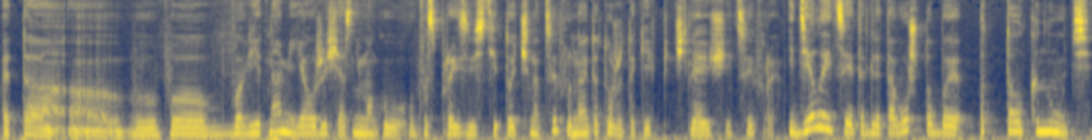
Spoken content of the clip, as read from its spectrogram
Это в, во Вьетнаме я уже сейчас не могу воспроизвести точно цифру, но это тоже такие впечатляющие цифры. И делается это для того, чтобы подтолкнуть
